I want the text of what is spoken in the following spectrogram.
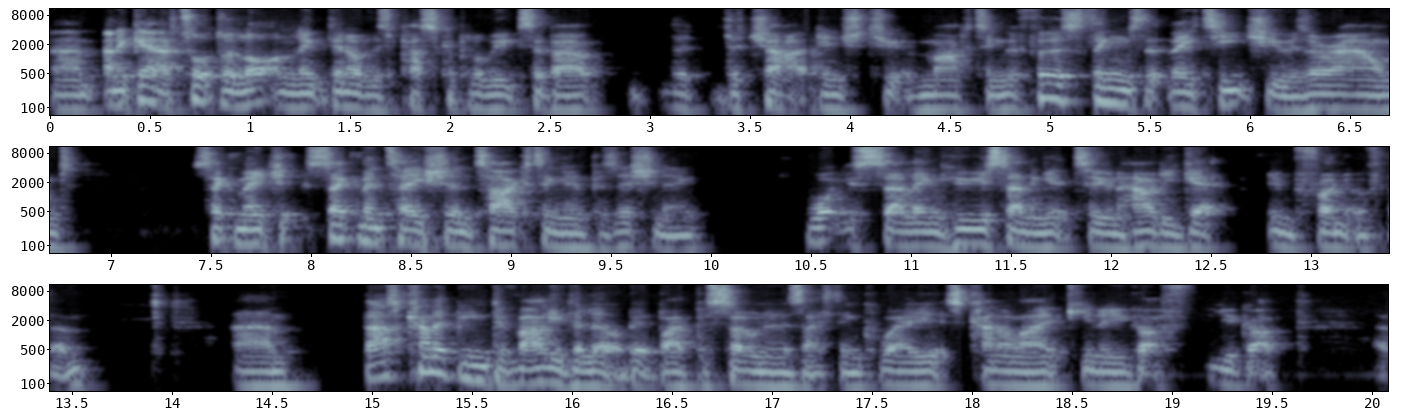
Um, and again i've talked a lot on linkedin over this past couple of weeks about the, the chartered institute of marketing. The first things that they teach you is around segment, segmentation targeting and positioning. What you're selling who you're selling it to and how do you get in front of them? Um, that's kind of been devalued a little bit by personas, I think, where it's kind of like you know you got you got a,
